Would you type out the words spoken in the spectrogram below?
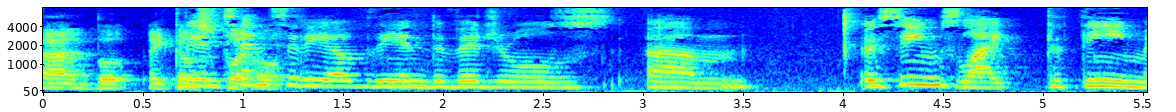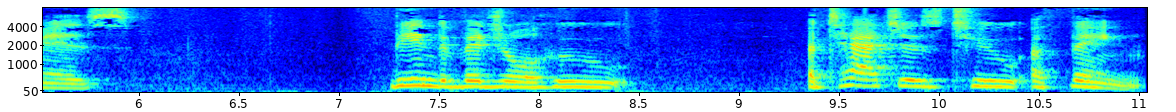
Uh, but it got The split up. intensity of the individuals. Um, it seems like the theme is the individual who attaches to a thing.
